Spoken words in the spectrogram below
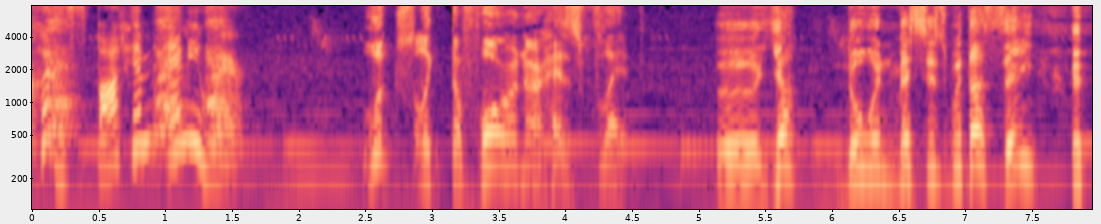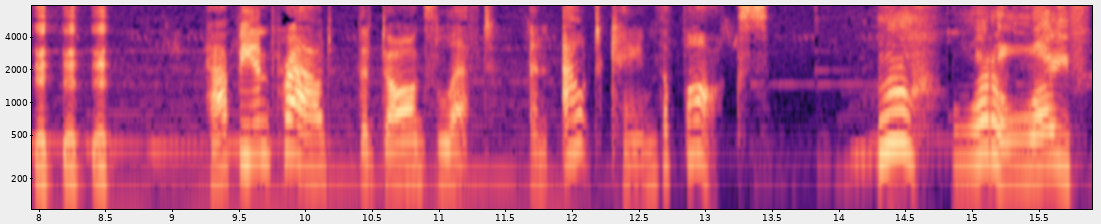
couldn't spot him anywhere. Looks like the foreigner has fled. Uh, yeah, no one messes with us, eh? Happy and proud, the dogs left, and out came the fox. Ooh, what a life!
